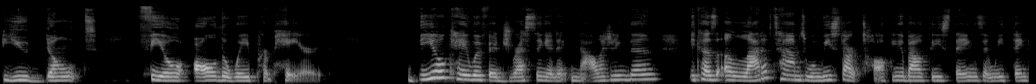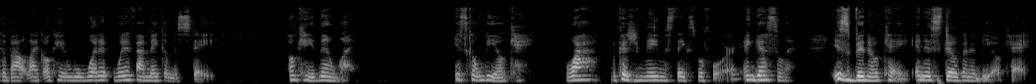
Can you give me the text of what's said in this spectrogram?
you don't feel all the way prepared, be okay with addressing and acknowledging them because a lot of times when we start talking about these things and we think about like okay well what if, what if i make a mistake? Okay then what? It's going to be okay. Why? Because you made mistakes before and guess what? It's been okay and it's still going to be okay.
